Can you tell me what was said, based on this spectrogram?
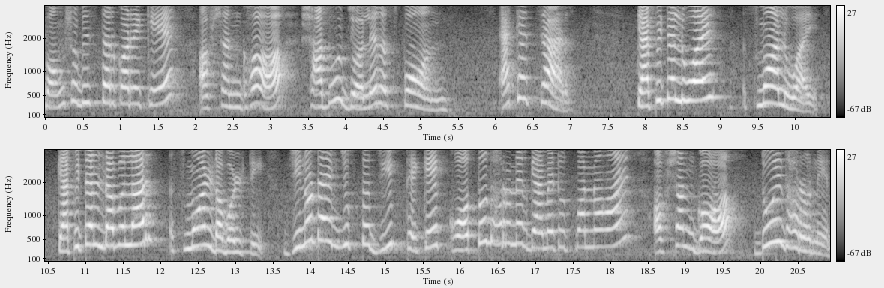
বংশ বিস্তার করে কে? অপশন ঘ, সাধু জলের স্পঞ্জ একের চার capital Y small Y capital double R small double T genotype যুক্ত জীব থেকে কত ধরনের গ্যামেট উৎপন্ন হয়? অপশন গ, দুই ধরনের।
